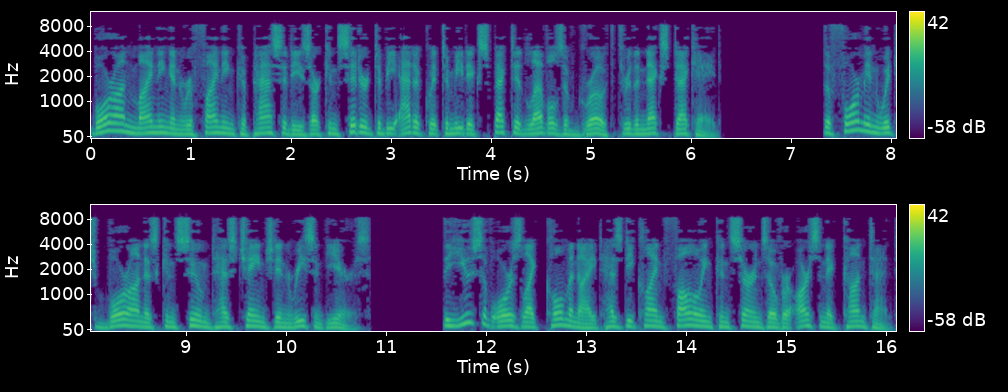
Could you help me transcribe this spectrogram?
Boron mining and refining capacities are considered to be adequate to meet expected levels of growth through the next decade. The form in which boron is consumed has changed in recent years. The use of ores like colemanite has declined following concerns over arsenic content.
